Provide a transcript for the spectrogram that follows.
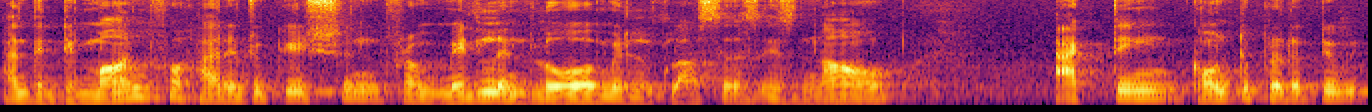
And the demand for higher education from middle and lower middle classes is now acting counterproductive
